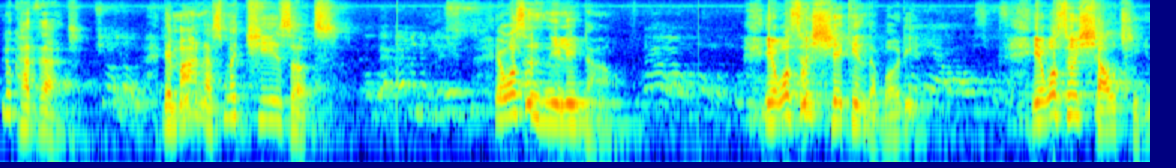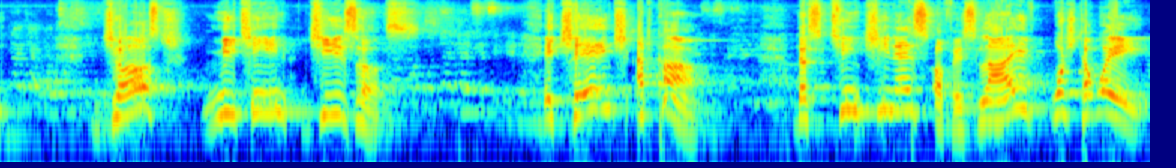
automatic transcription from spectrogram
Look at that. The man has met Jesus. He wasn't kneeling down. He wasn't shaking the body. He wasn't shouting. Just meeting Jesus. A change had come. The stinginess of his life washed away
